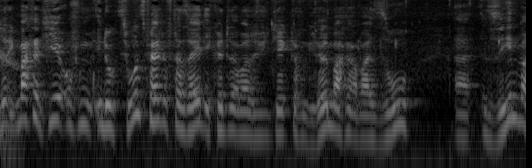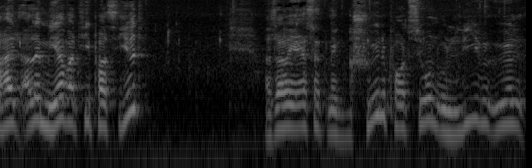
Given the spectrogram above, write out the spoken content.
So, ich mache das hier auf dem Induktionsfeld auf der Seite. Ihr könnt aber natürlich direkt auf dem Grill machen, aber so äh, sehen wir halt alle mehr, was hier passiert. Als allererstes eine schöne Portion Olivenöl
